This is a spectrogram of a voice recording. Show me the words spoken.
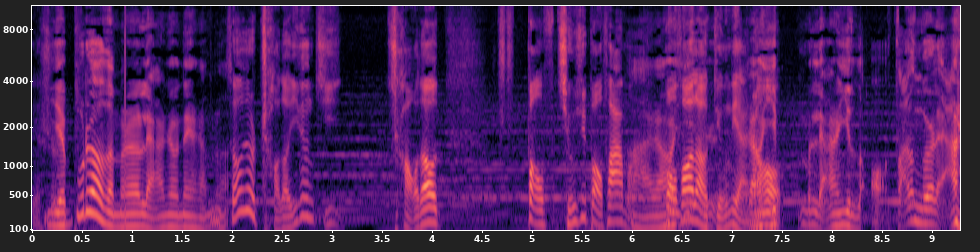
也是，也不知道怎么着俩人就那什么了最后就是吵到一定极，吵到爆情绪爆发嘛，啊然后爆发到顶点，然然后俩人一搂咱们哥俩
